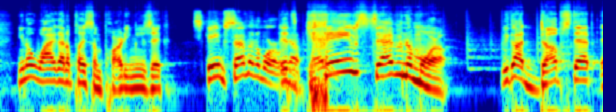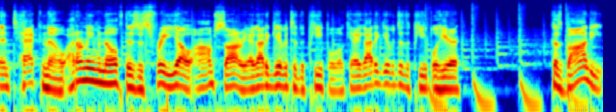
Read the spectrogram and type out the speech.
you know why I gotta play some party music? It's game seven tomorrow. We It's game seven tomorrow. We got dubstep and techno. I don't even know if this is free. Yo, I'm sorry. I got to give it to the people, okay? I got to give it to the people here. Because Bondi,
